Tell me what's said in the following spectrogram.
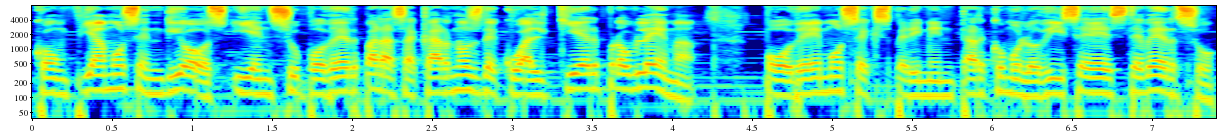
confiamos en Dios y en su poder para sacarnos de cualquier problema, podemos experimentar, como lo dice este verso,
